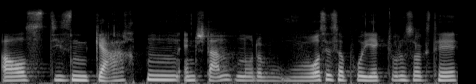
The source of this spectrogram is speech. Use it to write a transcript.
aus diesem Garten entstanden oder was ist ein Projekt, wo du sagst, hey,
